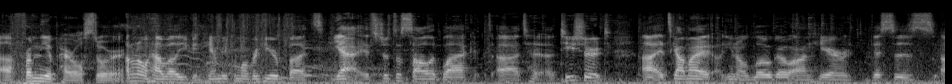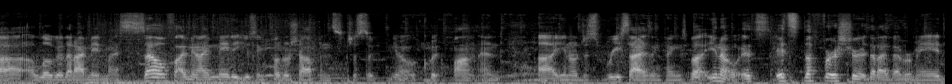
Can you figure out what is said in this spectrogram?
uh, from the apparel store. I don't know how well you can hear me from over here, but yeah, it's just a solid black uh, t-shirt. Uh, it's got my you know logo on here. This is uh, a logo that I made myself. I mean, I made it using Photoshop and it's just a you know quick font and uh, you know just resizing things. But you know, it's it's the first shirt that I've ever made.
